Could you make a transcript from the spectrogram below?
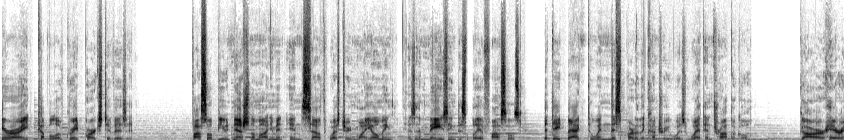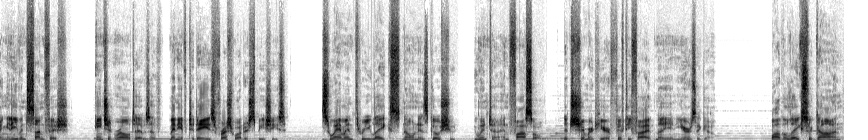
here are a couple of great parks to visit. Fossil Butte National Monument in southwestern Wyoming has an amazing display of fossils that date back to when this part of the country was wet and tropical gar, herring, and even sunfish, ancient relatives of many of today's freshwater species, swam in three lakes known as Gosiute, Uinta, and Fossil that shimmered here 55 million years ago. While the lakes are gone,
